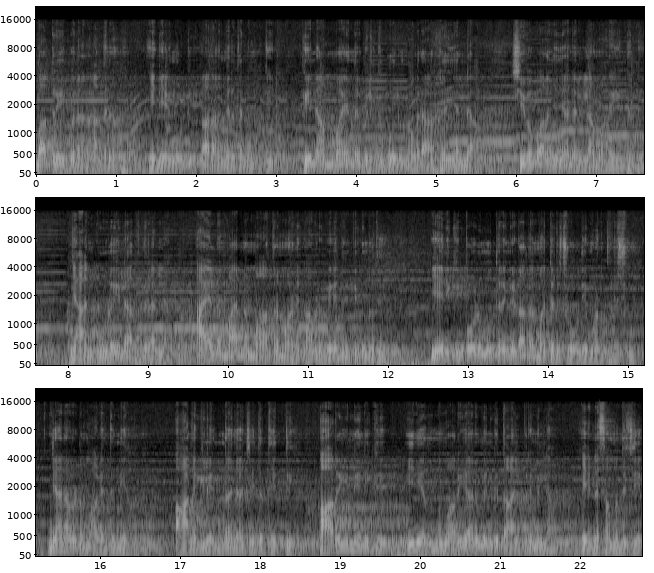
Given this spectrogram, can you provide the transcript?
ഭദ്ര ഇപ്പോൾ ഒരു ഇനി അങ്ങോട്ട് അതങ്ങനെ തന്നെ മതി. പിന്നെ അമ്മ എന്ന വിളിക്ക് പോലും അവർ അർഹതയല്ല ശിവ പറഞ്ഞ് ഞാൻ എല്ലാം അറിയുന്നുണ്ട്. ഞാൻ കൂടെയില്ലാത്തതിലല്ല. അയാളുടെ മരണം മാത്രമാണ് അവർ വേദനിപ്പിക്കുന്നത്. എനിക്കിപ്പോഴും ഉത്തരം കിട്ടാത്ത മറ്റൊരു ചോദ്യമാണ് തൃശു. ഞാൻ അവരുടെ മകൻ തന്നെയാണ്. ആണെങ്കിൽ എന്താ ഞാൻ ചെയ്ത തെറ്റ്? അറിയില്ല എനിക്ക്. ഇനി അതൊന്നും അറിയാനും എനിക്ക് താല്പര്യമില്ല. എന്നെ സംബന്ധിച്ച്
